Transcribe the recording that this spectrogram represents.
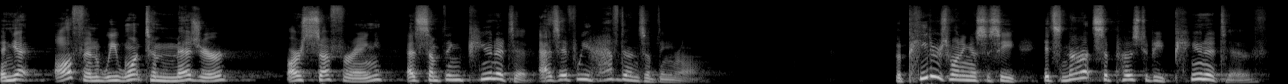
And yet, often we want to measure our suffering as something punitive, as if we have done something wrong. But Peter's wanting us to see it's not supposed to be punitive,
